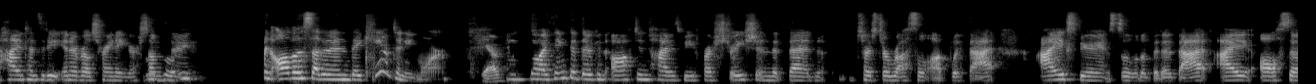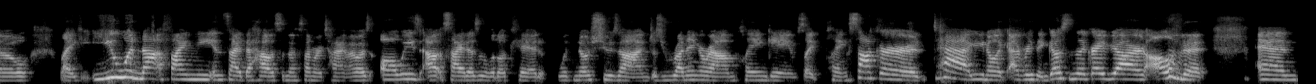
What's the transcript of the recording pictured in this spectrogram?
high intensity interval training or mm-hmm. something mm-hmm and all of a sudden they can't anymore. Yeah. And so I think that there can oftentimes be frustration that then starts to rustle up with that. I experienced a little bit of that. I also, like, you would not find me inside the house in the summertime. I was always outside as a little kid with no shoes on, just running around playing games, like playing soccer, tag, you know, like everything, Ghosts in the Graveyard, all of it. And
